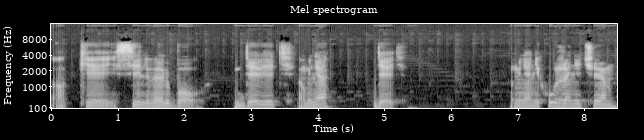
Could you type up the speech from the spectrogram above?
Окей. Silver Bow. 9. У меня 9. У меня не хуже ничем.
